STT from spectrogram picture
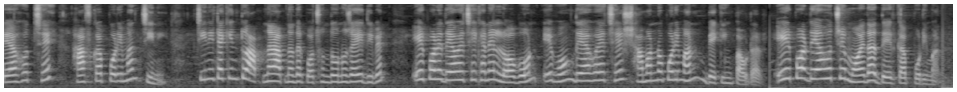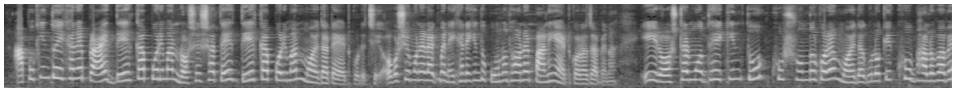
দেয়া হচ্ছে হাফ কাপ পরিমাণ চিনি। চিনিটা কিন্তু আপনারা আপনাদের পছন্দ অনুযায়ী দিবেন। এরপরে দেওয়া হয়েছে এখানে লবণ এবং দেওয়া হয়েছে সামান্য পরিমাণ বেকিং পাউডার। এরপর দেওয়া হচ্ছে ময়দা দেড় কাপ পরিমাণ। আপু কিন্তু এখানে প্রায় দেড় কাপ পরিমাণ রসের সাথে দেড় কাপ পরিমাণ ময়দাটা অ্যাড করেছে। অবশ্যই মনে রাখবেন, এখানে কিন্তু কোনো ধরনের পানি অ্যাড করা যাবে না। এই রসটার মধ্যে কিন্তু খুব সুন্দর করে ময়দাগুলোকে খুব ভালোভাবে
